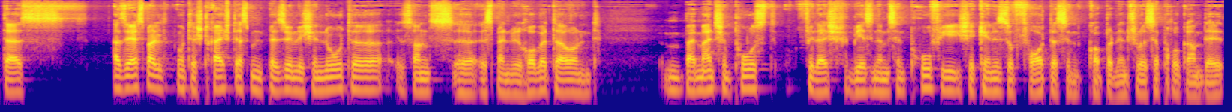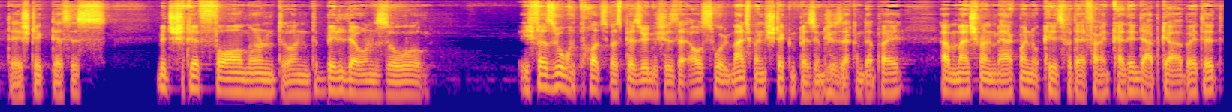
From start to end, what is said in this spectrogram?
dass, also erstmal unterstreicht das mit persönlicher Note, sonst äh, ist man wie Roboter und bei manchen Posts, vielleicht, wir sind ein bisschen Profi, ich erkenne sofort, dass ein Corporate Influencer Programm, der, der steckt, das ist mit Schriftform und, und Bilder und so. Ich versuche trotzdem was Persönliches ausholen. Manchmal stecken persönliche Sachen dabei, aber manchmal merkt man, okay, es wird einfach ein Kalender abgearbeitet,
